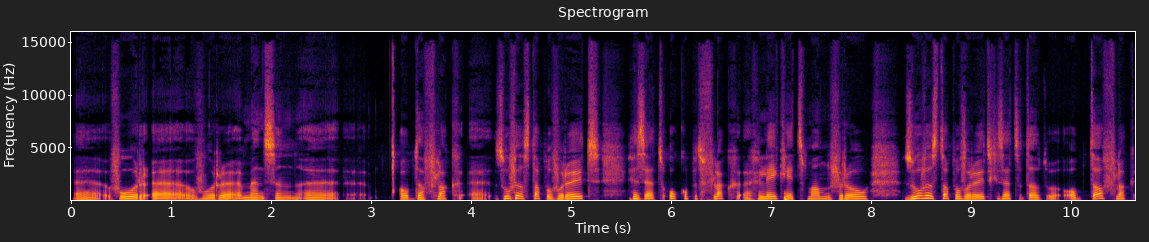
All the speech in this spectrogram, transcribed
uh, voor, voor mensen op dat vlak uh, zoveel stappen vooruit gezet, ook op het vlak gelijkheid man-vrouw, zoveel stappen vooruit gezet dat we op dat vlak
